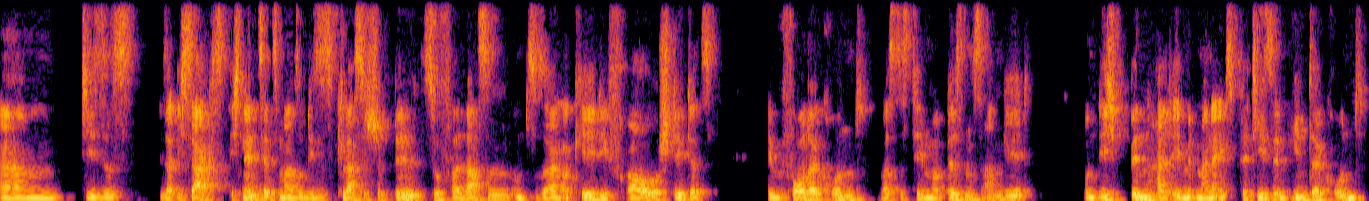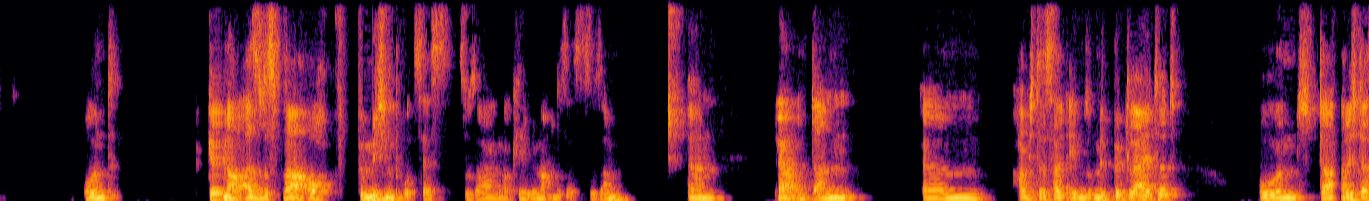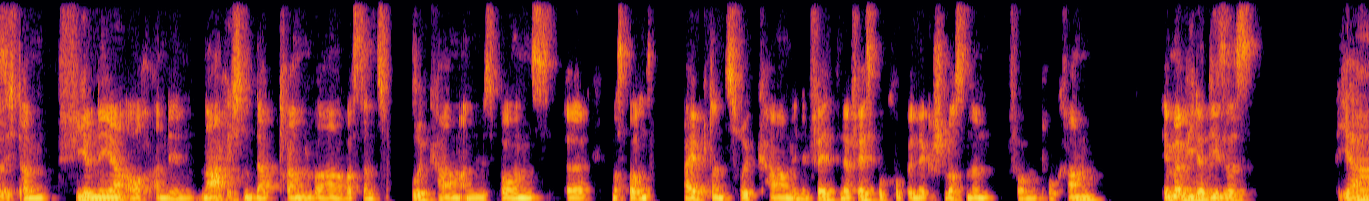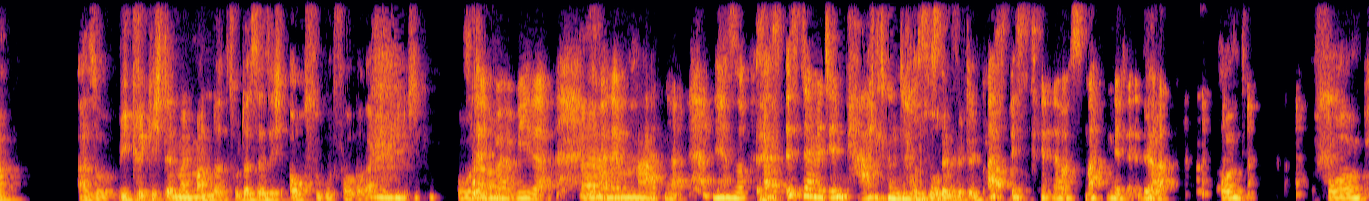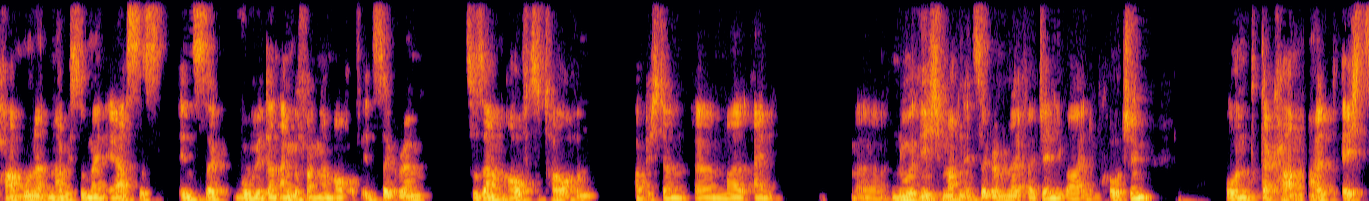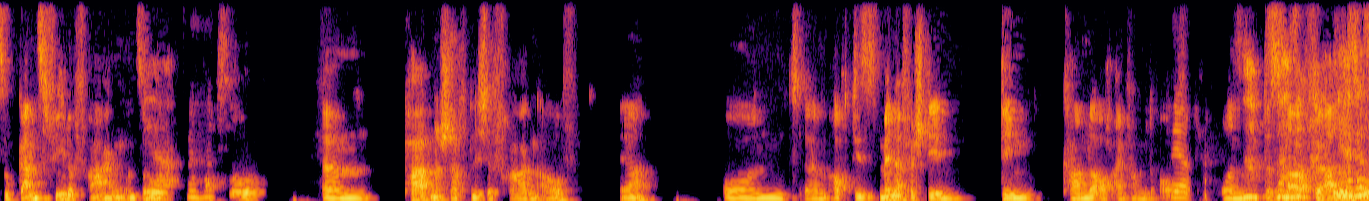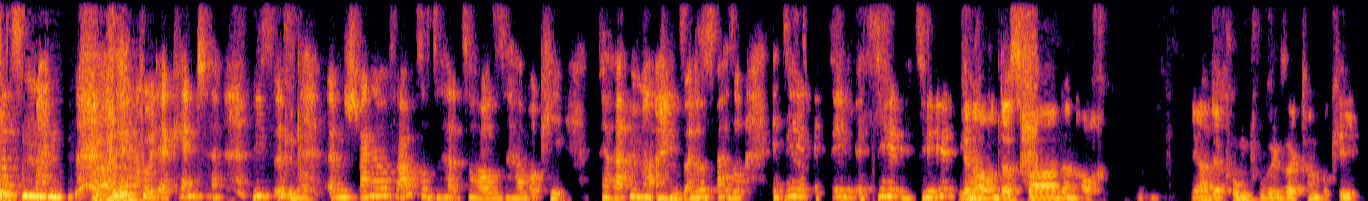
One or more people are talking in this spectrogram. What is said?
ähm, dieses ich sag's, ich nenne es jetzt mal so dieses klassische Bild zu verlassen, um zu sagen, okay, die Frau steht jetzt im Vordergrund, was das Thema Business angeht. Und ich bin halt eben mit meiner Expertise im Hintergrund. Und genau, also das war auch für mich ein Prozess zu sagen, okay, wir machen das jetzt zusammen. Ähm, ja, und dann ähm, habe ich das halt eben so mitbegleitet. Und dadurch, dass ich dann viel näher auch an den Nachrichten da dran war, was dann zurückkam an Response, äh, was bei uns Hype dann zurückkam in, den, in der Facebook-Gruppe, in der geschlossenen vom Programm. Immer wieder dieses, ja, also wie kriege ich denn meinen Mann dazu, dass er sich auch so gut vorbereitet wie ich? Oder, immer wieder. Ähm, der Partner. Ja, so, was ist denn mit den Partnern da? Was ist denn mit den Partnern? Was ist denn da? Was machen wir denn ja. da? Und vor ein paar Monaten habe ich so mein erstes Insta, wo wir dann angefangen haben, auch auf Instagram zusammen aufzutauchen habe ich dann äh, mal ein, äh, nur ich mache ein Instagram Live, weil Jenny war in einem Coaching. Und da kamen halt echt so ganz viele Fragen und so, ja. mhm. auch so ähm, partnerschaftliche Fragen auf. Ja. Und ähm, auch dieses Männerverstehen-Ding kam da auch einfach mit auf. Ja. Und das war für alle ja, so. Da sitzt ein Mann Sehr cool, der kennt, wie es ist, genau. Ähm, schwangere Frau zu, zu Hause zu haben. Okay, verrat mir mal eins. Also es war so, erzähl, erzähl, erzähl, erzähl. Genau, und das war dann auch ja, der Punkt, wo wir gesagt haben, okay,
